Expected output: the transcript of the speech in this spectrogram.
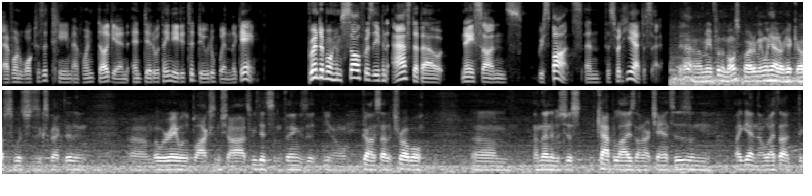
Everyone worked as a team, everyone dug in and did what they needed to do to win the game. Brind'Amour himself was even asked about Noesen's response, and this is what he had to say. Yeah, I mean, for the most part, I mean, we had our hiccups, which is expected, and um, but we were able to block some shots. We did some things that you know got us out of trouble, um, and then it was just capitalized on our chances. And again, though, I thought the,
